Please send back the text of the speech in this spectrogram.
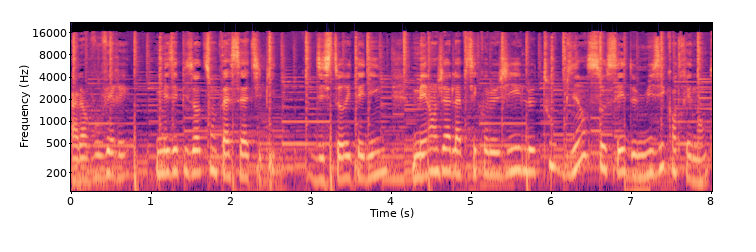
Alors vous verrez, mes épisodes sont assez atypiques. Du storytelling mélangé à de la psychologie, le tout bien saucé de musique entraînante,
